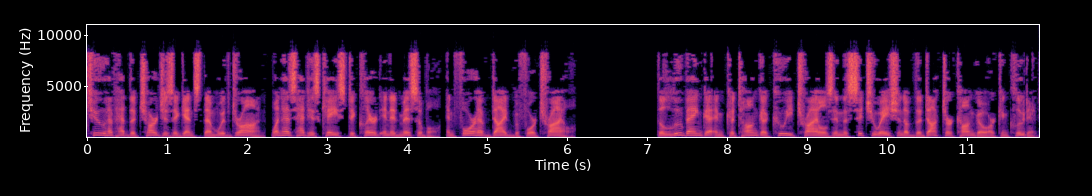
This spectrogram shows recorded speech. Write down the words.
2 have had the charges against them withdrawn, 1 has had his case declared inadmissible, and 4 have died before trial. The Lubanga and Katanga Chui trials in the situation of the Dr. Congo are concluded.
